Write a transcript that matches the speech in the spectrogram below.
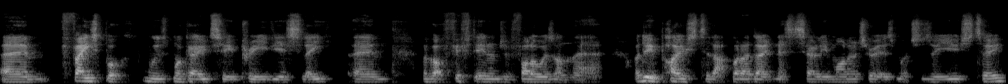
Um, Facebook was my go-to previously. Um, I've got 1,500 followers on there. I do post to that, but I don't necessarily monitor it as much as I used to.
